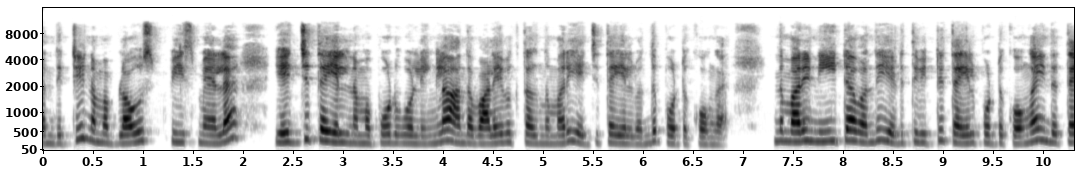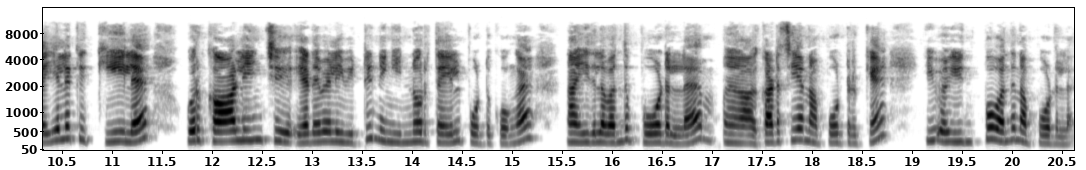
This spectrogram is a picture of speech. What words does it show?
வந்துட்டு நம்ம ப்ளவுஸ் பீஸ் மேலே எஜ்ஜு தையல் நம்ம போடுவோம் இல்லைங்களா? அந்த வளைவுக்கு தகுந்த மாதிரி எஜ்ஜு தையல் வந்து போட்டுக்கோங்க. இந்த மாதிரி நீட்டாக வந்து எடுத்து விட்டு தையல் போட்டுக்கோங்க. இந்த தையலுக்கு கீழே ஒரு கால் இன்ச்சு இடைவெளி விட்டு நீங்கள் இன்னொரு தையல் போட்டுக்கோங்க. நான் இதில் வந்து போடலை. கடைசியாக நான் போட்டிருக்கேன். இப்போ வந்து நான் போடலை.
